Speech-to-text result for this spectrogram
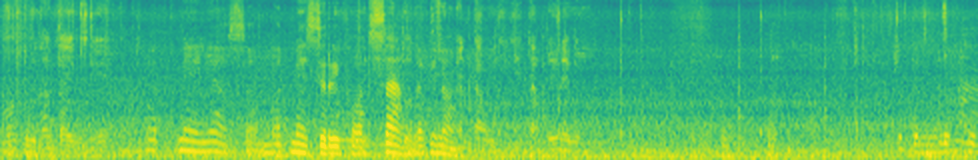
เขาคือทางใจแบบนี้วัดแม่ย่าสามวัดแม่สิริพรสร้างแล้วพี่น้องตั้งที่ตั้งตัวไหนบนจะเป็นมลูกคุก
